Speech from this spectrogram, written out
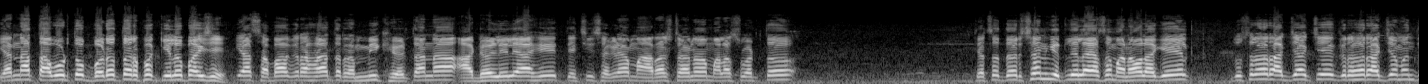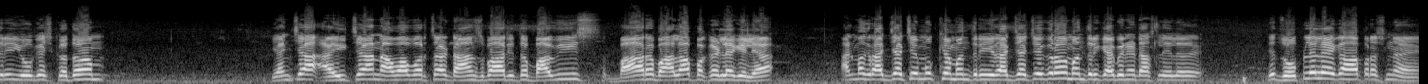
यांना ताबडतोब बडतर्फ केलं पाहिजे. या सभागृहात रम्मी खेळताना आढळलेले आहे त्याची सगळ्या महाराष्ट्रानं मला असं वाटतं त्याचं दर्शन घेतलेलं आहे असं म्हणावं लागेल. दुसरं राज्याचे गृहराज्यमंत्री योगेश कदम यांच्या आईच्या नावावरचा डान्स बार इथं बावीस बार बाला पकडल्या गेल्या. आणि मग राज्याचे मुख्यमंत्री राज्याचे गृहमंत्री कॅबिनेट असलेलं हे झोपलेलं आहे का हा प्रश्न आहे?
